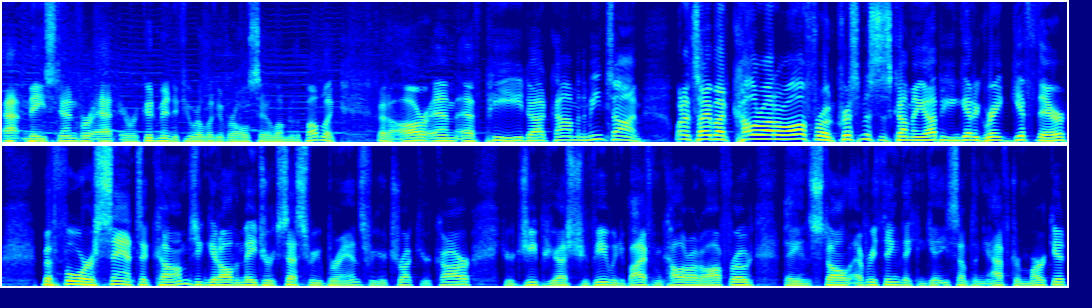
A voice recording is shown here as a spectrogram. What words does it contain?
at Mace Denver, at Eric Goodman. If you are looking for wholesale lumber to the public, go to rmfp.com. In the meantime, I want to tell you about Colorado Off Road. Christmas is coming up. You can get a great gift there before Santa comes. You can get all the major accessory brands for your truck, your car, your Jeep, your SUV. When you buy from Colorado Off Road, they install everything. They can get you something aftermarket.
